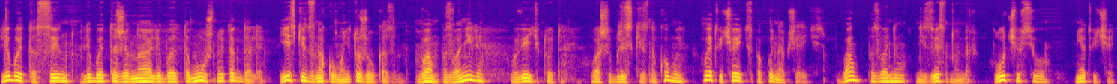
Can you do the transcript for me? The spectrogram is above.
либо это сын, либо это жена, либо это муж, ну и так далее. Есть какие-то знакомые, они тоже указаны. Вам позвонили, вы видите, кто это, ваши близкие знакомые, вы отвечаете, спокойно общаетесь. Вам позвонил неизвестный номер. Лучше всего не отвечать.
